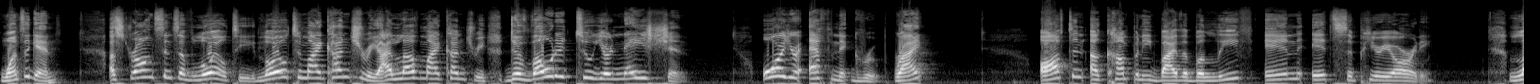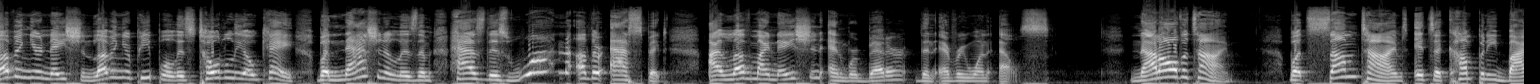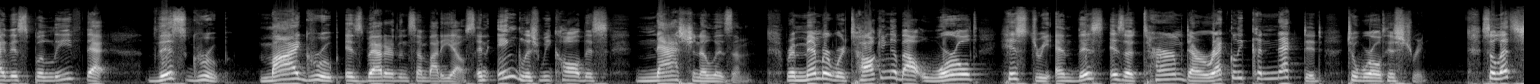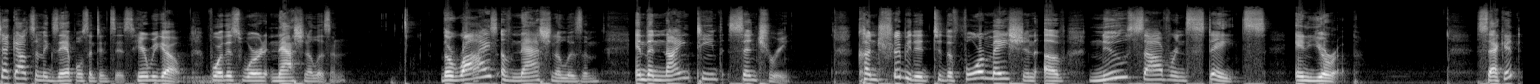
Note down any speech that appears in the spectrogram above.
Once again, a strong sense of loyalty, loyal to my country. I love my country, devoted to your nation or your ethnic group, right? Often accompanied by the belief in its superiority. Loving your nation, loving your people is totally okay, but nationalism has this one other aspect. I love my nation and we're better than everyone else. Not all the time, but sometimes it's accompanied by this belief that this group, my group is better than somebody else. In English, we call this nationalism. Remember, we're talking about world history, and this is a term directly connected to world history. So let's check out some example sentences. Here we go for this word nationalism. The rise of nationalism in the 19th century contributed to the formation of new sovereign states in Europe. Second,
